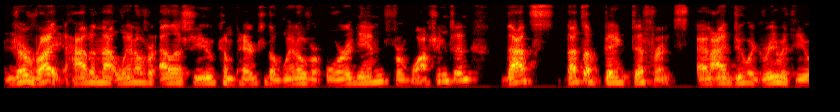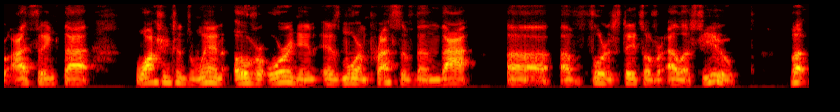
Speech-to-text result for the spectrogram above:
you're right. Having that win over LSU compared to the win over Oregon for Washington, that's that's a big difference. And I do agree with you. I think that Washington's win over Oregon is more impressive than that uh, of Florida State's over LSU, but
